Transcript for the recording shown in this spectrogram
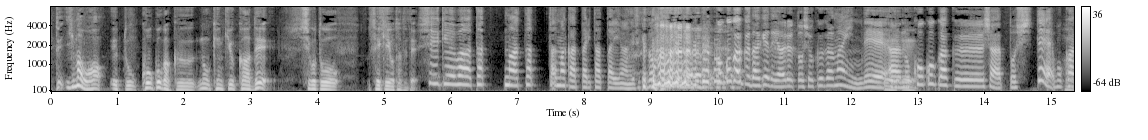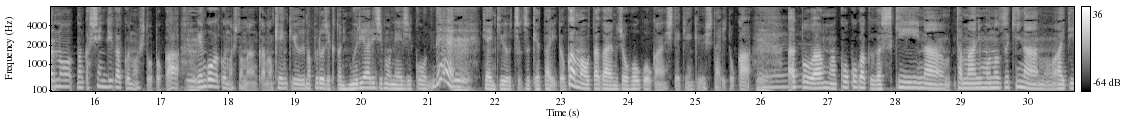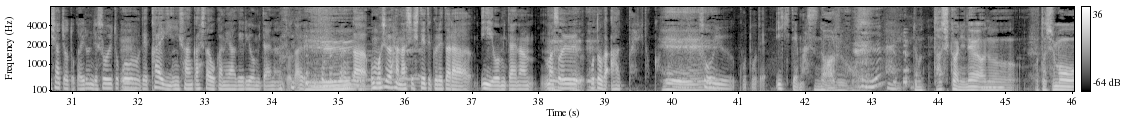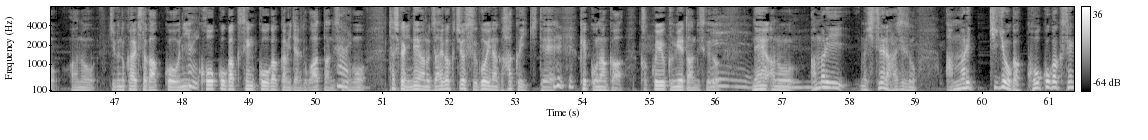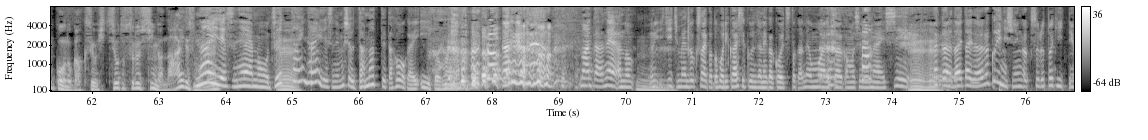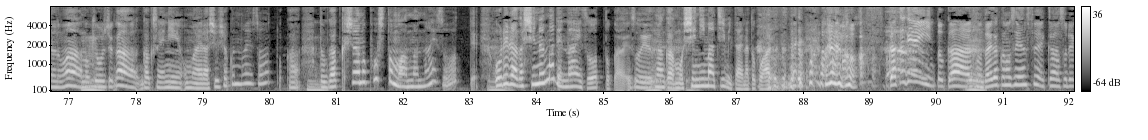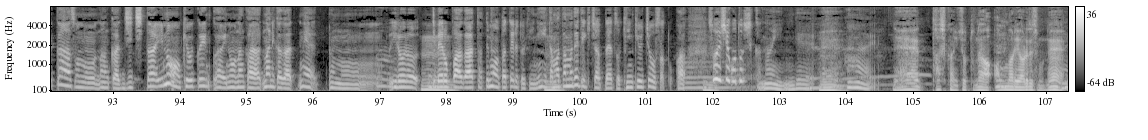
で今は、えっと、考古学の研究家で仕事を生計を立てて整形はた、まあ、立たなかったり立ったりなんですけど、考古学だけでやると職がないんで、ええあの、ええ考古学者として、他の、なんか心理学の人とか、ええ。言語学の人なんかの研究のプロジェクトに無理やり自分をねじ込んでええ、研究を続けたりとか、まあ、お互いの情報交換して研究したりとか、えあとは、まあ、考古学が好きな、たまに物好きなあの IT 社長とかいるんで、そういうところで会議に参加したらお金あげるよみたいなのとか、なんか面白い話しててくれたらいいよみたいな、まあそういうことがあったりとか、へえ。そういうことで生きてます。なるほはい。どでも確かにねあの私もあの自分の通ってた学校にはい。考古学専攻学科みたいなとこあったんですけども、確かにねあの在学中はすごいなんか白衣着て 結構なんかかっこよく見えたんですけど、ねあのあんまり、まあ、失礼な話ですけどもあんまり企業が考古学専攻の学生を必要とするシーンがないですもんね。ないですね。もう絶対ないですね。むしろ黙ってた方がいいと思います。なんかあのなん。かね、あの、いちいちめんどくさいこと掘り返してくんじゃねえかこいつとかね、思われちゃうかもしれないし、えだから大体大学院に進学するときっていうのは、あの、教授が学生に、お前ら就職ないぞとか、あと学者のポストもあんまないぞって、俺らが死ぬまでないぞとか、そういうなんかもう死に待ちみたいなとこあるんですね。あの、学芸員とか、その大学の先生か、それか、そのなんか自治体の教育委員会のなんか何かがね、あの、いろいろディベロッパーが建物を建てるときに、たまたま出てきちゃったやつを緊急調査とか、そういう仕事しかないんで、はい。ねえ確かにちょっとねあんまりあれですもんね、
